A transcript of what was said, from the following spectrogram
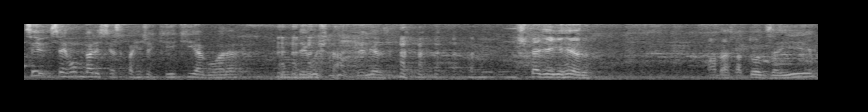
Vocês vão dar licença pra gente aqui que agora vamos degustar, beleza? Despede aí, guerreiro. Um abraço pra todos aí.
